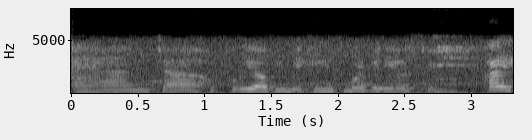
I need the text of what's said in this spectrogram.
and uh, hopefully I'll be making some more videos soon. Bye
